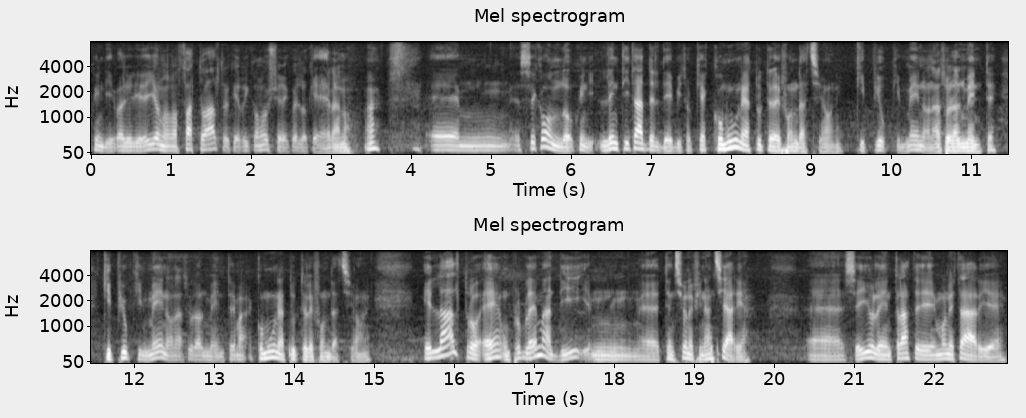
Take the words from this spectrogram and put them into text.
Quindi voglio dire, io non ho fatto altro che riconoscere quello che erano. Eh? Ehm, secondo, quindi l'entità del debito che è comune a tutte le fondazioni, chi più, chi meno naturalmente, chi più, chi meno naturalmente, ma comune a tutte le fondazioni. E l'altro è un problema di mh, eh, tensione finanziaria eh, se io le entrate monetarie,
